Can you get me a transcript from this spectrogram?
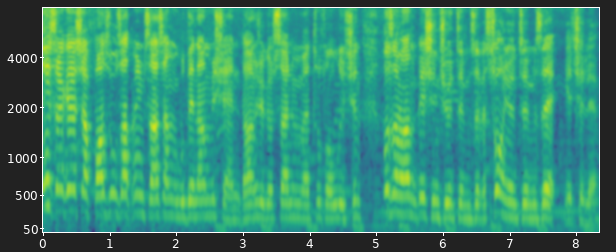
Neyse arkadaşlar fazla uzatmayayım zaten bu denenmiş yani daha önce gösterdiğim metot olduğu için o zaman 5. yöntemimize ve son yöntemimize geçelim.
